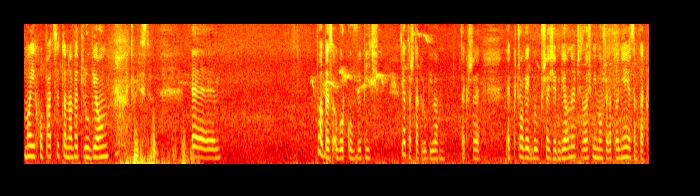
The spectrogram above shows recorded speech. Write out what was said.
Moi chłopacy to nawet lubią. Tu jest. Y, wodę z ogórków wypić. Ja też tak lubiłam. Także jak człowiek był przeziębiony czy coś, mimo że ja to nie jestem tak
